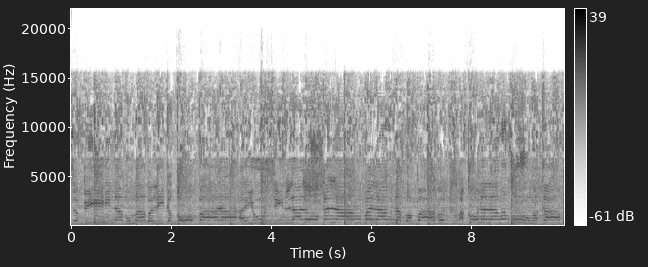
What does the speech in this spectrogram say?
sabihin na bumabalik ako para na lang ang kumakapit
